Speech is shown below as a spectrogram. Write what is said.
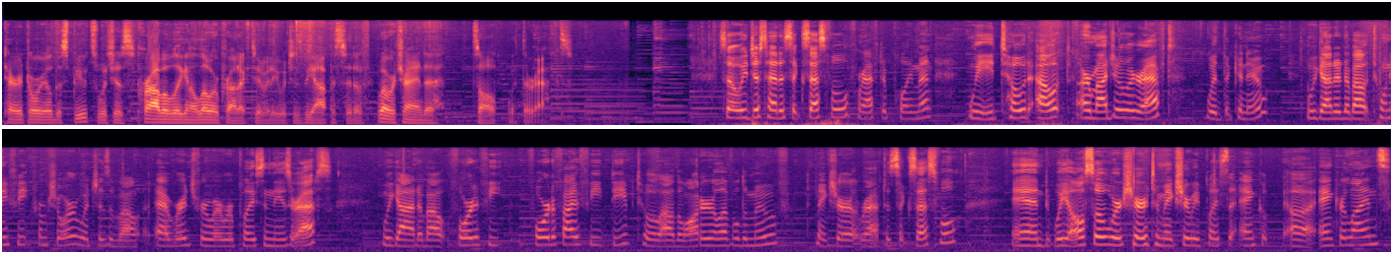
territorial disputes, which is probably going to lower productivity, which is the opposite of what we're trying to solve with the rafts. So we just had a successful raft deployment. We towed out our modular raft with the canoe. We got it about 20 feet from shore, which is about average for where we're placing these rafts. We got about four to, feet, four to five feet deep to allow the water level to move, to make sure our raft is successful. And we also were sure to make sure we placed the anchor, uh, anchor lines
